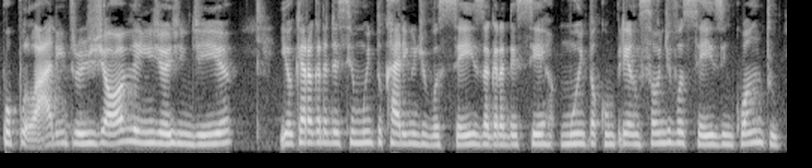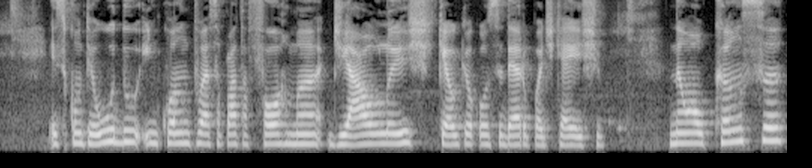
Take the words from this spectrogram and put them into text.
popular entre os jovens de hoje em dia. E eu quero agradecer muito o carinho de vocês, agradecer muito a compreensão de vocês enquanto esse conteúdo enquanto essa plataforma de aulas, que é o que eu considero podcast, não alcança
